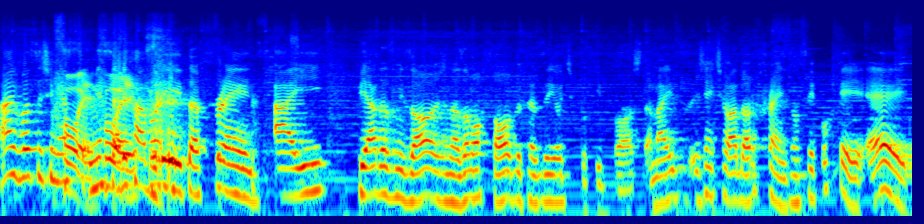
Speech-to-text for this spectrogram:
Ai, vou assistir minha, Foi, minha foi. série favorita, Friends. Aí, piadas misóginas, homofóbicas, e eu, tipo, que bosta. Mas, gente, eu adoro Friends, não sei porquê. É.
